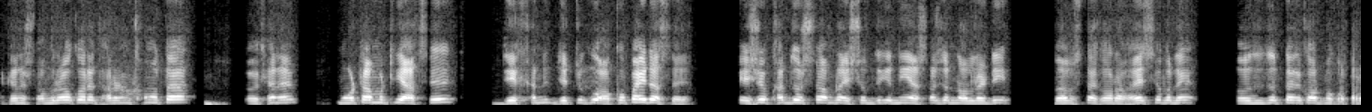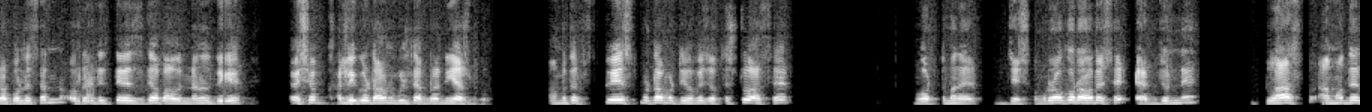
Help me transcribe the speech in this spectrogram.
এখানে সংগ্রহ করে ধারণ ক্ষমতা ওইখানে মোটামুটি আছে। যেখানে যেটুকু অকুপাইড আছে, এইসব খাদ্যশস্য আমরা এইসব দিকে নিয়ে আসার জন্য অলরেডি ব্যবস্থা করা হয়েছে বলে অধিদপ্তরের কর্মকর্তারা বলেছেন। অলরেডি তেজগাঁ বা অন্যান্য দিকে এসব খালি গোডাউনগুলিতে আমরা নিয়ে আসব। আমাদের স্পেস মোটামুটিভাবে যথেষ্ট আছে। বর্তমানে যে সংগ্রহ করা হবে সে এর জন্যে প্লাস আমাদের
